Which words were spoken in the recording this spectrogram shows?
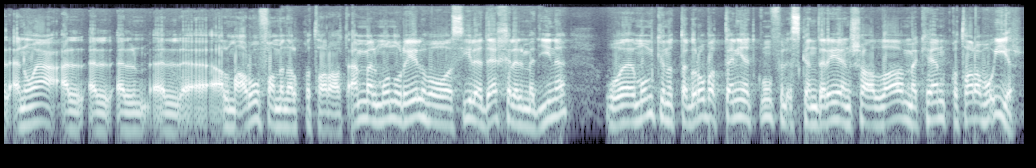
الانواع ال- ال- ال- ال- المعروفة من القطارات. اما المونوريل هو وسيلة داخل المدينة وممكن التجربة الثانية تكون في الاسكندرية إن شاء الله مكان قطار أبو قير.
